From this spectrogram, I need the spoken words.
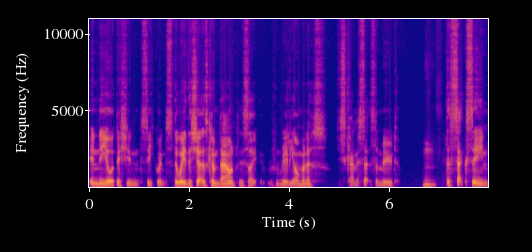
In the audition sequence, the way the shutters come down is like really ominous. Just kind of sets the mood. Hmm. The sex scene,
